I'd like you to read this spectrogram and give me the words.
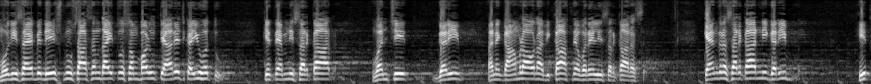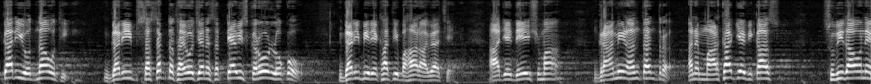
મોદી સાહેબે દેશનું શાસન દાયિત્વ સંભાળ્યું ત્યારે જ કહ્યું હતું કે તેમની સરકાર વંચિત, ગરીબ અને ગામડાઓના વિકાસને વરેલી સરકાર હશે. કેન્દ્ર સરકારની ગરીબ હિતકારી યોજનાઓથી ગરીબ સશક્ત થયો છે અને સત્યાવીસ કરોડ લોકો ગરીબી રેખાથી બહાર આવ્યા છે. આજે દેશમાં ગ્રામીણ અંતંત્ર અને માળખાકીય વિકાસ સુવિધાઓને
